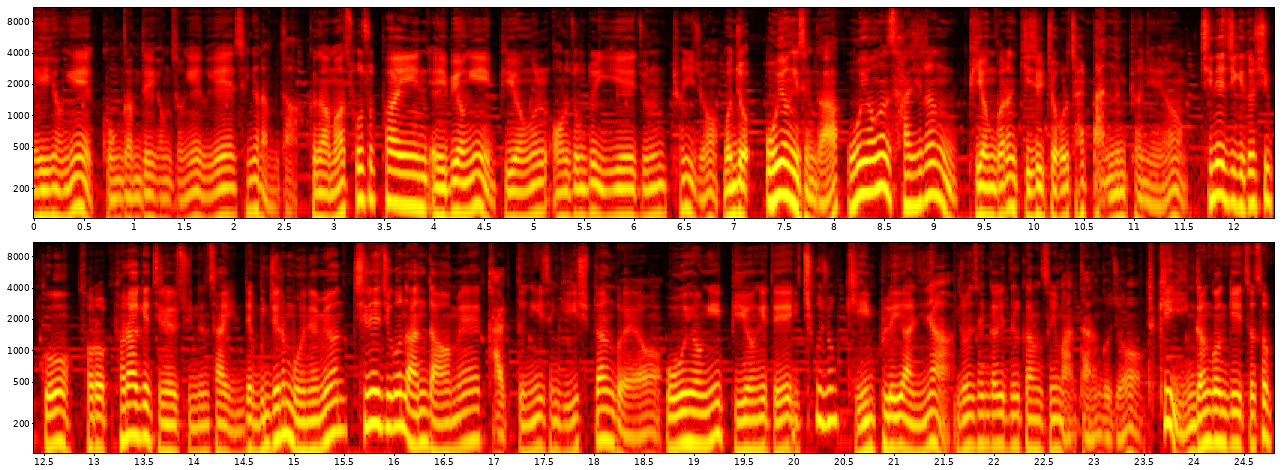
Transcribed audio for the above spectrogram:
A형의 공감대 형성에 의해 생겨납니다. 그나마 소수파인 AB형이 B형을 어느 정도 이해해주는 편이죠. 먼저 O형의 생각. O형은 사실은 B형과는 기질적으로 잘 맞는 편이에요. 친해지기도 쉽고 서로 편하게 지낼 수 있는 사이인데 문제는 뭐냐면 친해지고 난 다음에 갈등이 생기기 쉽다는 거예요. O형이 B형에 대해 이 친구 좀 개인 플레이 아니냐 이런 생각이 들 가능성이 많다는 거죠. 특히 인간관계에 있어서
